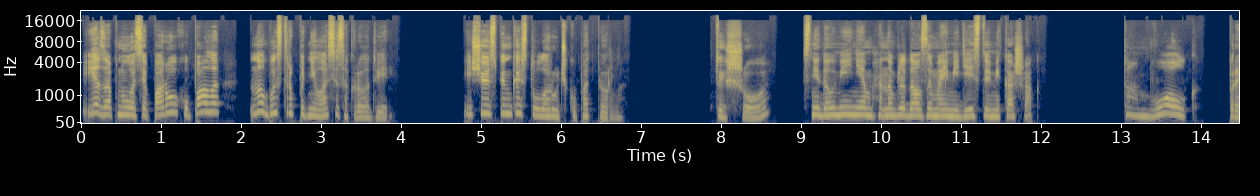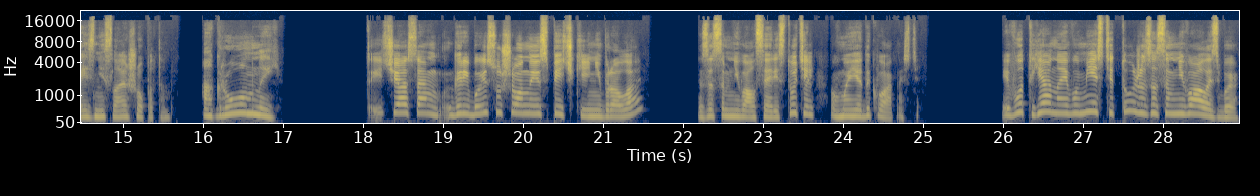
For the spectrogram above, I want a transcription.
я запнулась о порог, упала, но быстро поднялась и закрыла дверь. Еще и спинкой стула ручку подперла. «Ты шо?» — с недоумением наблюдал за моими действиями кошак. «Там волк!» — произнесла я шепотом. «Огромный!» «Ты часом грибы сушеные с печки не брала?» — засомневался Аристотель в моей адекватности. И вот я на его месте тоже засомневалась бы.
